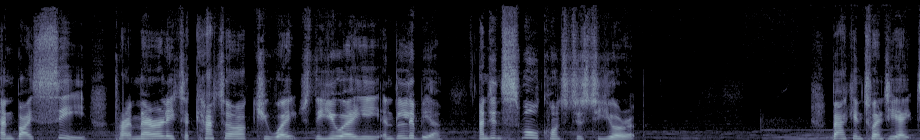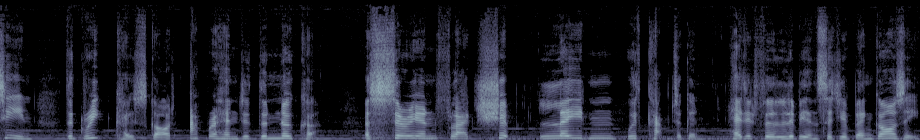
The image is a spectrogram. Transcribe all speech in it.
and by sea, primarily to Qatar, Kuwait, the UAE, and Libya, and in small quantities to Europe. Back in 2018, the Greek Coast Guard apprehended the Noka, a Syrian flagged ship laden with Captagon, headed for the Libyan city of Benghazi.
